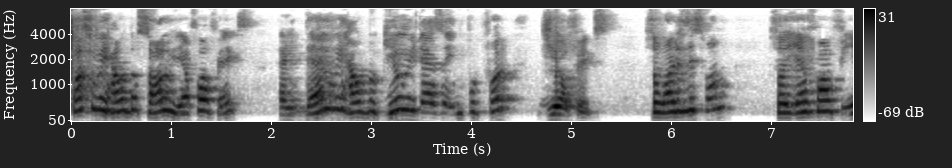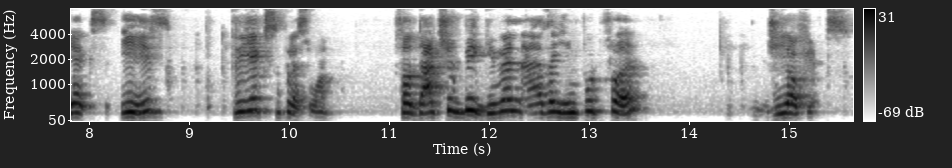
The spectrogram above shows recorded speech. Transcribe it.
first we have to solve f of x and then we have to give it as an input for g of x. So what is this one? So f of x is 3x plus 1. So that should be given as an input for g of x.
